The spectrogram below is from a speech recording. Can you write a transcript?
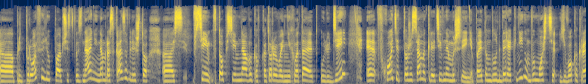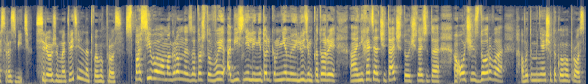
а, предпрофилю, по обществознанию, и нам рассказывали, что в, 7, в топ-7 навыков, которого не хватает у людей, э, входит то же самое креативное мышление. Поэтому благодаря книгам вы можете его как раз развить. Сережа, мы ответили на твой вопрос? Спасибо вам огромное за то, что вы объяснили не только мне, но и людям, которые а, не хотят читать, что читать это а, очень здорово. А вот у меня еще такой вопрос.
